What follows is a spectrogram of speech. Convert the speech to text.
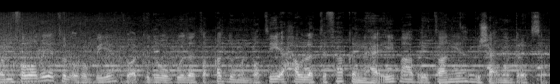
والمفوضية الأوروبية تؤكد وجود تقدم بطيء حول اتفاق نهائي مع بريطانيا بشأن بريكسيت.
